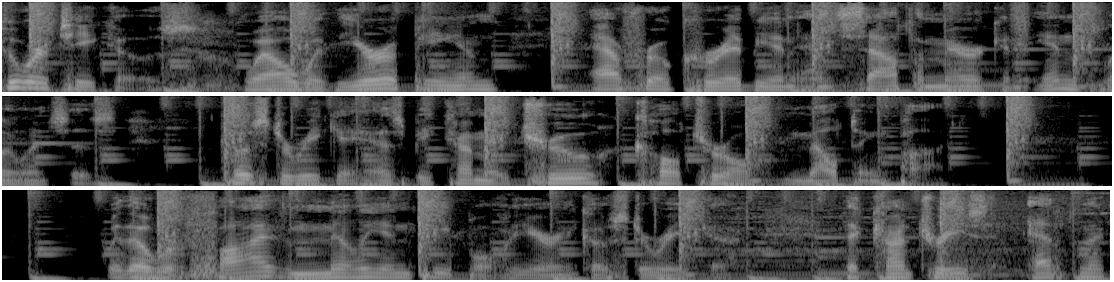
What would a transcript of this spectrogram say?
Who are Ticos? Well, with European, Afro Caribbean, and South American influences, Costa Rica has become a true cultural melting pot. With over 5 million people here in Costa Rica, the country's ethnic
